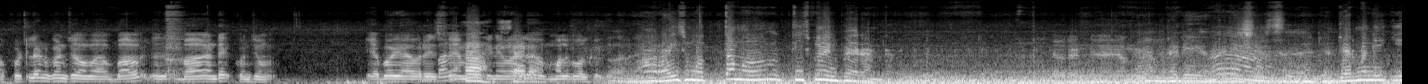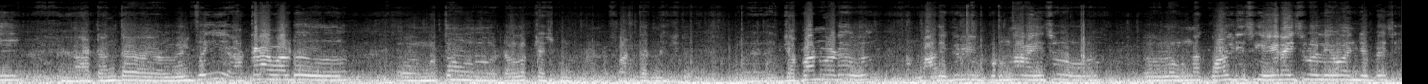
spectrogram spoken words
అప్పట్లో కొంచెం బాగా బాగా అంటే కొంచెం ఎబో యావరేజ్ ఫ్యామిలీ తినేవాళ్ళు మొలగోలుకలు రైస్ మొత్తం తీసుకుని వెళ్ళిపోయారంట. రెడీ జర్మనీకి అటంతా వెళ్ళిపోయి అక్కడ వాళ్ళు మొత్తం డెవలప్ చేసుకుంటున్నాడు ఫర్దర్ నెక్స్ట్ జపాన్ వాడు మా దగ్గర ఇప్పుడున్న రైసు లో ఉన్న క్వాలిటీస్ ఏ రైస్లో లేవు అని చెప్పేసి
